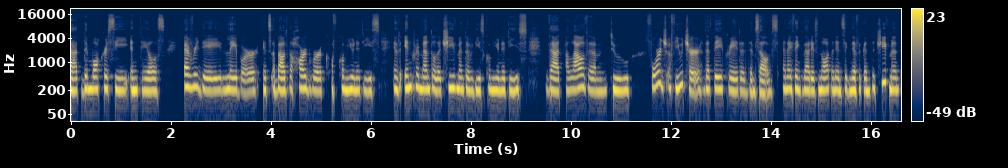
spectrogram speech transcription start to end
that democracy entails everyday labor. It's about the hard work of communities and the incremental achievement of these communities that allow them to forge a future that they created themselves. And I think that is not an insignificant achievement,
